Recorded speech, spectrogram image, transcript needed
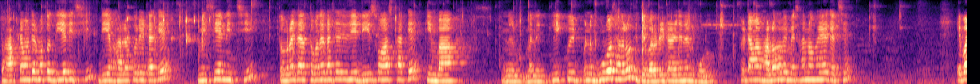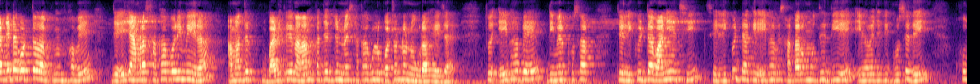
তো হাফ চামচের মতো দিয়ে দিচ্ছি, দিয়ে ভালো করে এটাকে মিশিয়ে নিচ্ছি। তোমরা যা, তোমাদের কাছে যদি ডিশ ওয়াশ থাকে কিংবা মানে লিকুইড মানে গুঁড়ো থাকলেও দিতে পারো ডিটারজেন্টের গুঁড়ো। তো এটা আমার ভালোভাবে মেশানো হয়ে গেছে। এবার যেটা করতে হবে যে এই যে আমরা শাখা পরি মেয়েরা, আমাদের বাড়িতে নানান কাজের জন্য শাখাগুলো প্রচণ্ড নোংরা হয়ে যায়। তো এইভাবে ডিমের খোসার যে লিকুইডটা বানিয়েছি, সেই লিকুইডটাকে এইভাবে শাঁকার মধ্যে দিয়ে এইভাবে যদি ঘষে দেই, খুব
